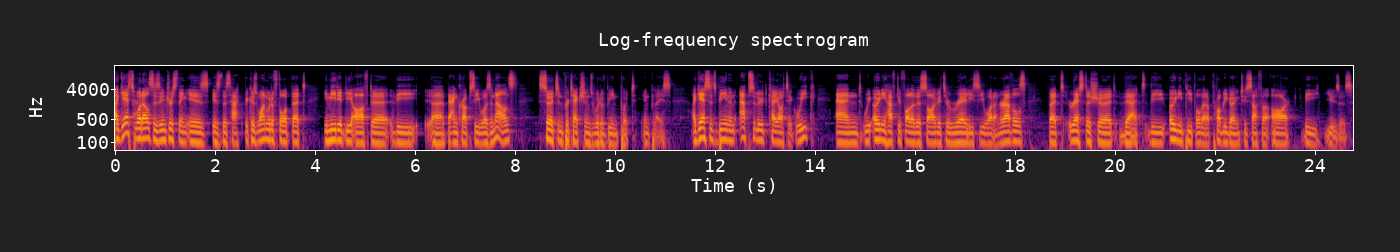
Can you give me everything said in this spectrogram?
I guess yeah. what else is interesting is is this hack because one would have thought that immediately after the uh, bankruptcy was announced, certain protections would have been put in place. I guess it's been an absolute chaotic week, and we only have to follow this saga to really see what unravels. But rest assured that the only people that are probably going to suffer are the users.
